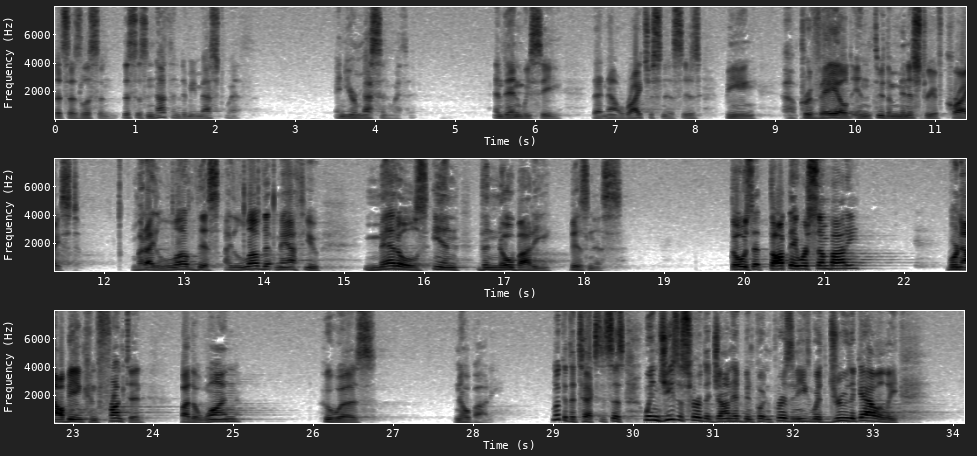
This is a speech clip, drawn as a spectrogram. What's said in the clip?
that says, Listen, this is nothing to be messed with, and you're messing with it. And then we see that now righteousness is being uh, prevailed in through the ministry of Christ. But I love this. I love that Matthew meddles in the nobody business. Those that thought they were somebody were now being confronted by the one who was nobody. Look at the text. It says, When Jesus heard that John had been put in prison, he withdrew to Galilee.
